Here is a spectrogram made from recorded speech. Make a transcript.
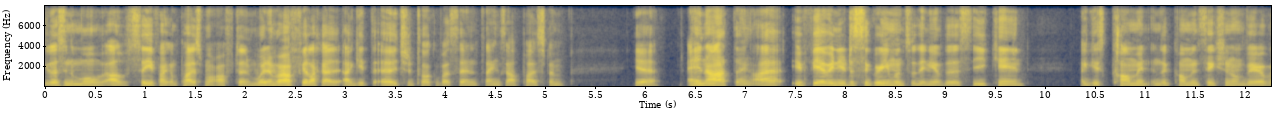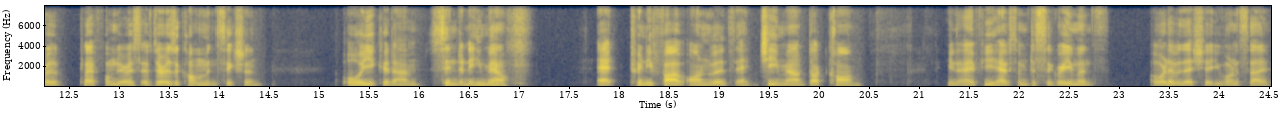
listen to more. I'll see if I can post more often. Whenever I feel like I, I get the urge to talk about certain things, I'll post them. Yeah. And I think I, if you have any disagreements with any of this, you can, I guess, comment in the comment section on wherever the platform there is, if there is a comment section, or you could um send an email at 25 onwards at gmail.com. You know, if you have some disagreements or whatever that shit you want to say.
